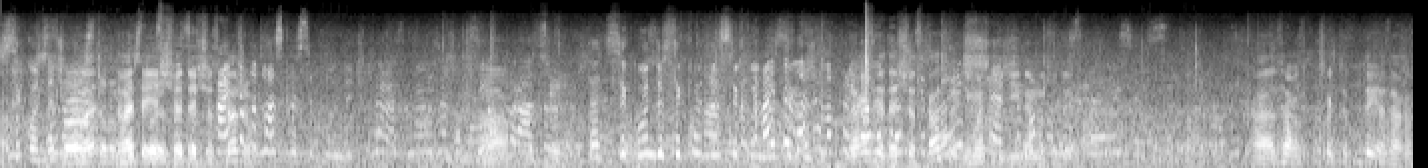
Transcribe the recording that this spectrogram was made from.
Секундочку. давай- Давайте я ще дещо скажу. будь ласка, секундочку. Зараз ми вже всі А. оператори. Та секунду, секунду, секунду. Давайте Зараз я дещо скажу, і ми підійдемо туди. А, Зараз приходьте туди, я зараз.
